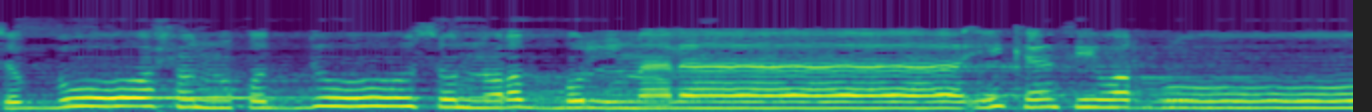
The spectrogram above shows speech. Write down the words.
سبوح قدوس رب الملائكة والروح.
